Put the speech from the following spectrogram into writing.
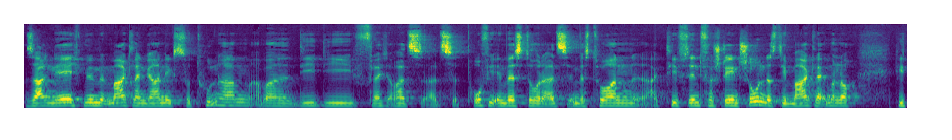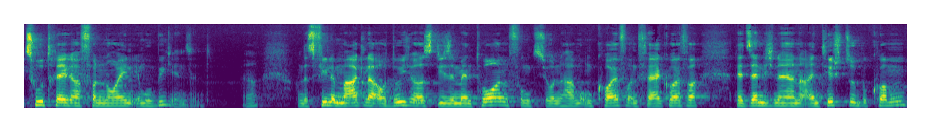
sagen, nee, ich will mit Maklern gar nichts zu tun haben, aber die, die vielleicht auch als, als Profi-Investor oder als Investoren aktiv sind, verstehen schon, dass die Makler immer noch die Zuträger von neuen Immobilien sind. Ja? Und dass viele Makler auch durchaus diese Mentorenfunktion haben, um Käufer und Verkäufer letztendlich nachher an einen Tisch zu bekommen,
